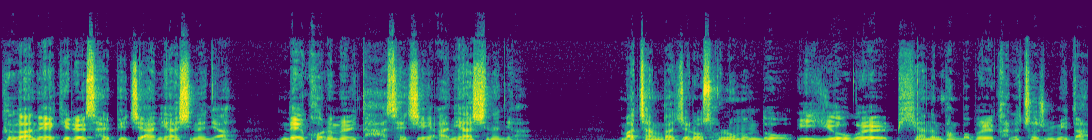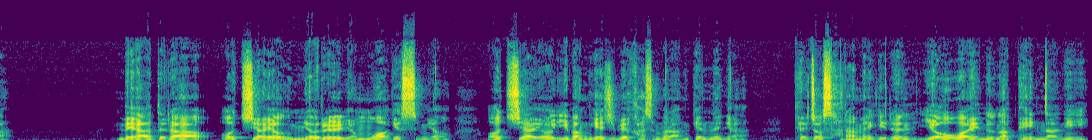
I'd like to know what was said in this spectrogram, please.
그가 내 길을 살피지 아니하시느냐, 내 걸음을 다 세지 아니하시느냐. 마찬가지로 솔로몬도 이 유혹을 피하는 방법을 가르쳐 줍니다. 내 아들아, 어찌하여 음녀를 연모하겠으며, 어찌하여 이방 계 집의 가슴을 안겠느냐. 대저 사람의 길은 여호와의 눈앞에 있나니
